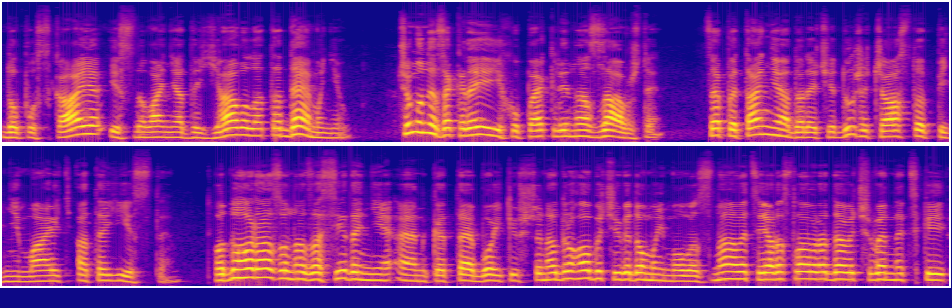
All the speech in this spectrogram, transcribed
допускає існування диявола та демонів. Чому не закриє їх у пеклі назавжди? Це питання, до речі, дуже часто піднімають атеїсти. Одного разу на засіданні НКТ Бойківщина в Дрогобичі відомий мовознавець Ярослав Радевич Винницький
